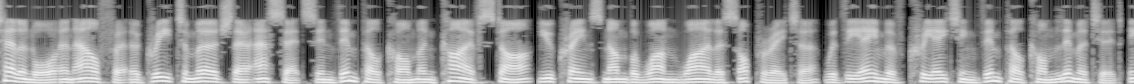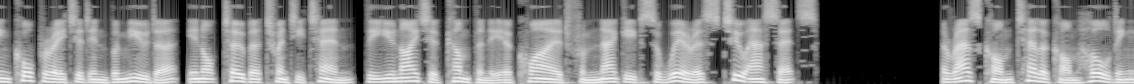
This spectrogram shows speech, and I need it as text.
Telenor and Alfa agreed to merge their assets in Vimpelcom and Kyivstar Ukraine's number one wireless operator with the aim of creating Vimpelcom Limited incorporated in Bermuda. In October 2010, the United Company acquired from Naguib Sawiris two assets, Orascom Telecom Holding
